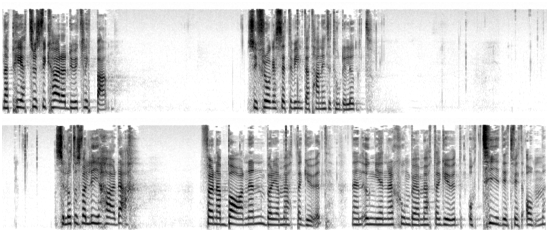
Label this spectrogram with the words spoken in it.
När Petrus fick höra du är klippan så ifrågasätter vi inte att han inte tog det lugnt. Så låt oss vara lyhörda för när barnen börjar möta Gud, när en ung generation börjar möta Gud och tidigt vet om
